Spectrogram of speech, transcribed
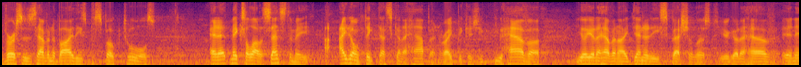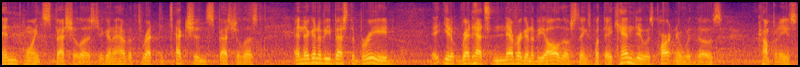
versus having to buy these bespoke tools. And it makes a lot of sense to me. I- don't think that's going to happen, right? Because you, you have a, you're going to have an identity specialist, you're going to have an endpoint specialist, you're going to have a threat detection specialist, and they're going to be best of breed. It- You know, Red Hat's never going to be all those things. What they can do is partner with those companies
